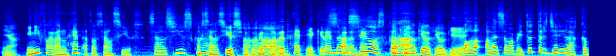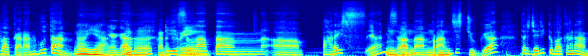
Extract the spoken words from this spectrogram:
Ya. Ini Fahrenheit atau Celsius? Celsius Oh, kan. Celsius ya, bukan Ah, ah. Fahrenheit ya. Kirain Fahrenheit. Celsius, Oke, Kak. oke, oke, oke. Oleh, oleh sebab itu terjadilah kebakaran hutan. Oh iya. ya kan? Aha, karena di kering. selatan uh, Paris ya, di Mhm, selatan mhm. Perancis juga terjadi kebakaran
